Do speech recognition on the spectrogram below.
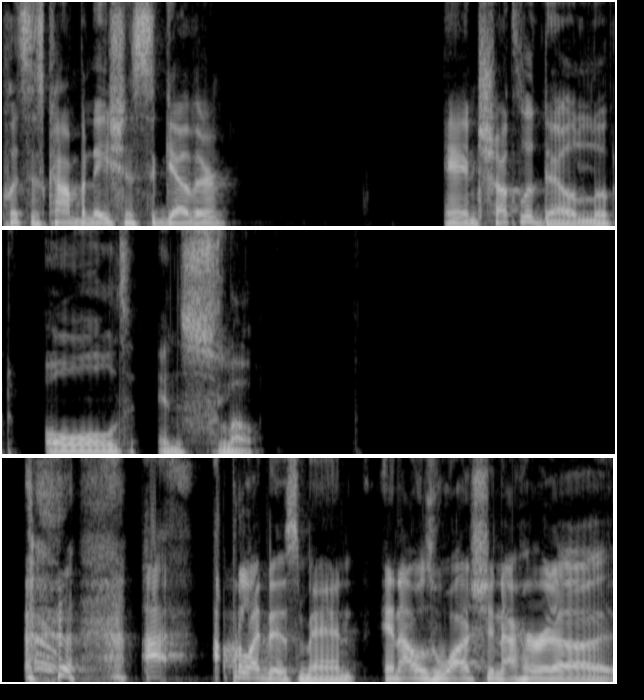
Puts his combinations together. And Chuck Liddell looked old and slow. I I put it like this, man. And I was watching, I heard uh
